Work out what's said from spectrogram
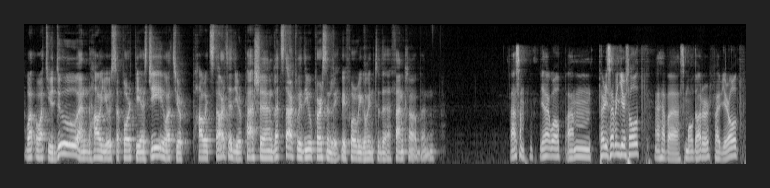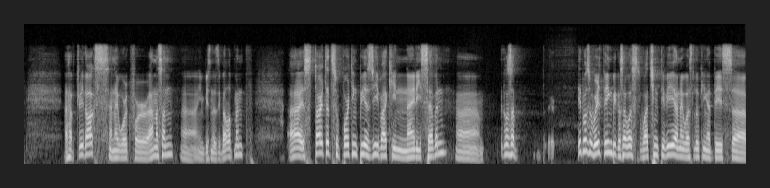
what what you do and how you support PSG. What's your how it started, your passion. Let's start with you personally before we go into the fan club and Awesome. Yeah, well, I'm 37 years old. I have a small daughter, five year old. I have three dogs, and I work for Amazon uh, in business development. I started supporting PSG back in '97. Uh, it was a it was a weird thing because I was watching TV and I was looking at these uh,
